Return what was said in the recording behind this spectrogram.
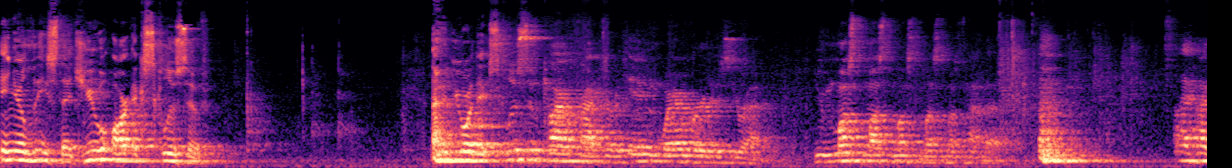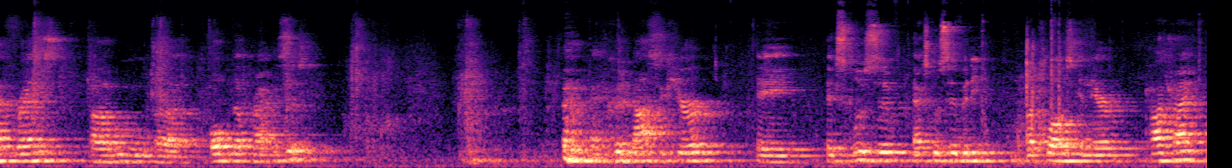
in your lease that you are exclusive you are the exclusive chiropractor in wherever it is you're at. You must, must, must, must, must have that. I've had friends uh, who uh, opened up practices and could not secure a exclusive exclusivity clause in their contract,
